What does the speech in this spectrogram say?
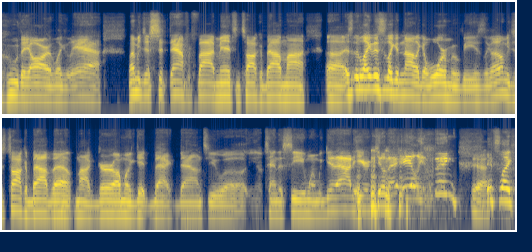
who they are. Like, yeah, let me just sit down for five minutes and talk about my. Uh, it's like this is like a not like a war movie. It's like let me just talk about that my girl. I'm gonna get back down to uh, you know Tennessee when we get out of here and kill that alien thing. Yeah, it's like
